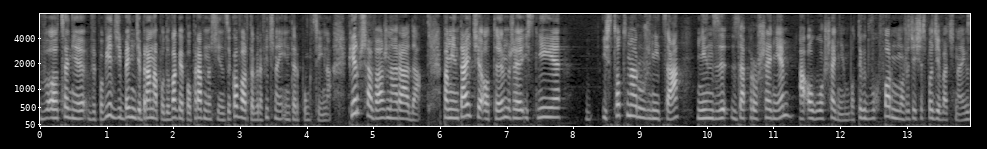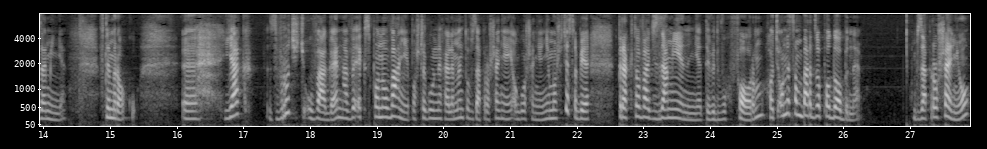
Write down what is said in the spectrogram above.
w ocenie wypowiedzi będzie brana pod uwagę poprawność językowa, ortograficzna i interpunkcyjna. Pierwsza ważna rada. Pamiętajcie o tym, że istnieje istotna różnica między zaproszeniem a ogłoszeniem, bo tych dwóch form możecie się spodziewać na egzaminie w tym roku. Jak zwrócić uwagę na wyeksponowanie poszczególnych elementów zaproszenia i ogłoszenia? Nie możecie sobie traktować zamiennie tych dwóch form, choć one są bardzo podobne w zaproszeniu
